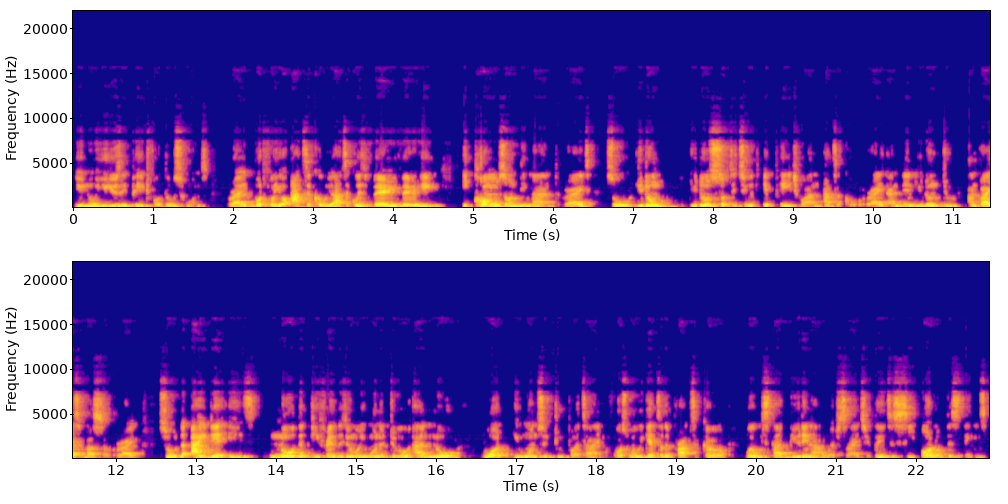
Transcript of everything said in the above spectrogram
you know you use a page for those ones right? But for your article your article is very very it comes on demand right? So you don't you don't substitute a page for an article right? And then you don't do and vice versa right? So the idea is know the difference between what you want to do and know what you want to do per time. Of course, when we get to the practical, where we start building our websites, you're going to see all of these things.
